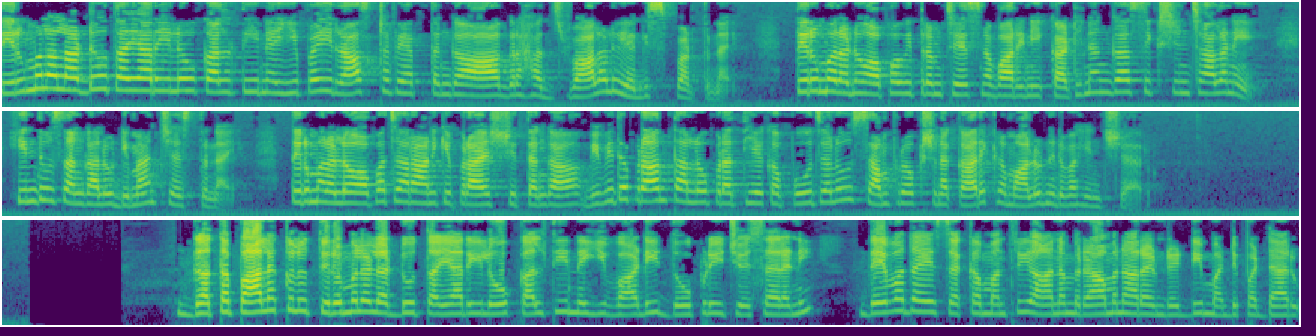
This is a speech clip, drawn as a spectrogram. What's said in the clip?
తిరుమల లడ్డూ తయారీలో కల్తీ నెయ్యిపై రాష్ట్ర వ్యాప్తంగా ఆగ్రహ జ్వాలలు ఎగిసిపడుతున్నాయి. తిరుమలను అపవిత్రం చేసిన వారిని కఠినంగా శిక్షించాలని హిందూ సంఘాలు డిమాండ్ చేస్తున్నాయి. తిరుమలలో అపచారానికి ప్రాయశ్చిత్తంగా వివిధ ప్రాంతాల్లో ప్రత్యేక పూజలు సంప్రోక్షణ కార్యక్రమాలు నిర్వహించారు. గత పాలకులు తిరుమల లడ్డూ తయారీలో కల్తీ నెయ్యి వాడి దోపిడీ చేశారని దేవాదాయ శాఖ మంత్రి ఆనం రామనారాయణ రెడ్డి మండిపడ్డారు.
